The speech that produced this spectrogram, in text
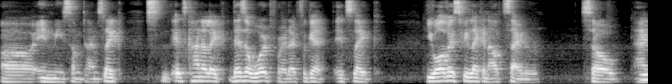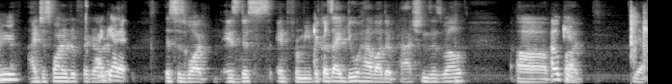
uh, in me sometimes. Like it's kind of like there's a word for it. I forget. It's like you always feel like an outsider. So and mm-hmm. I just wanted to figure out. I get it. This is what is this it for me because I do have other passions as well. Uh, okay. But, yeah.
